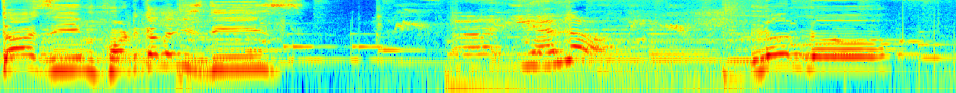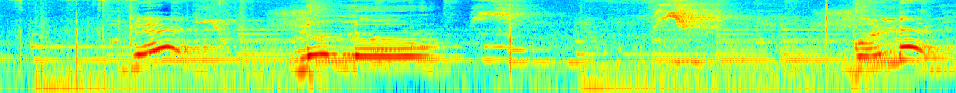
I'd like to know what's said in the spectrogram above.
Tazim, what color is this? Uh, yellow. No, no. Red. No, no. Golden.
